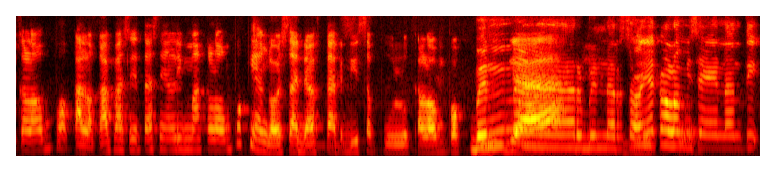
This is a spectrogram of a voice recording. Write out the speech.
kelompok. Kalau kapasitasnya lima kelompok ya nggak usah daftar di 10 kelompok juga. Benar, benar. Soalnya Gitu. kalau misalnya nanti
